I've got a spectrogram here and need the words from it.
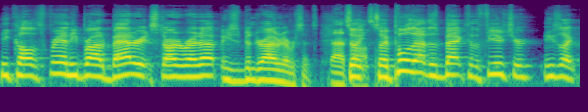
He called his friend, he brought a battery, it started right up. He's been driving it ever since. That's so, awesome. so he pulled out this Back to the Future. He's like,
